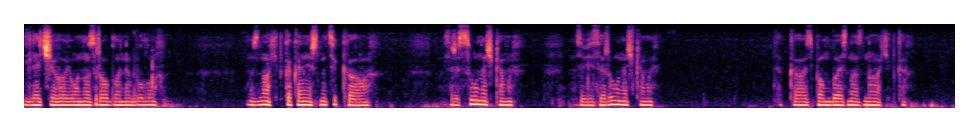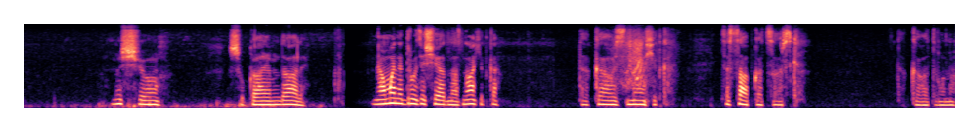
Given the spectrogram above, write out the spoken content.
для чого воно зроблене було. Знахідка, звісно, цікава. З рисуночками, з візеруночками. Така ось бомбезна знахідка. Ну що, шукаємо далі. А в мене, друзі, ще одна знахідка. Така ось знахідка. Це сапка царська. Така от вона.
